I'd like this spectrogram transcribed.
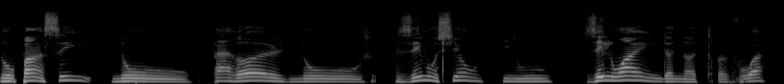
nos pensées, nos paroles, nos émotions qui nous éloignent de notre voie,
